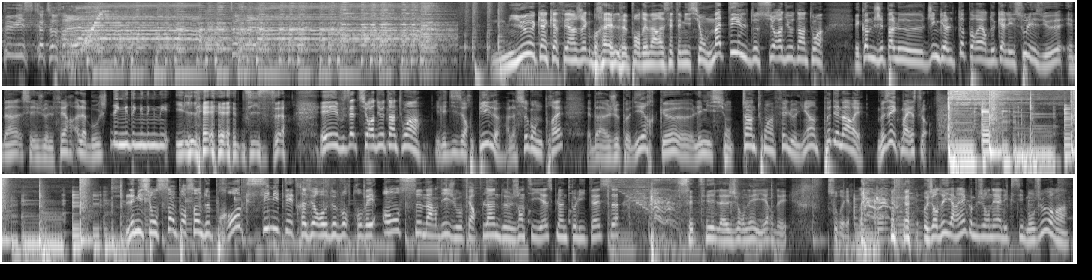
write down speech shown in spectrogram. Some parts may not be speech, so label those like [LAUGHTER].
Puisque te voilà, te voilà. Mieux qu'un café un Jacques Brel pour démarrer cette émission, Mathilde sur Radio Tintouin. Et comme j'ai pas le jingle top horaire de Calais sous les yeux, eh ben c'est je vais le faire à la bouche. Ding ding ding. Il est [LAUGHS] 10h. Et vous êtes sur Radio Tintouin. Il est 10h pile, à la seconde près. Eh ben je peux dire que l'émission Tintouin fait le lien peut démarrer. Musique maestro. L'émission 100% de proximité. Très heureux de vous retrouver en ce mardi. Je vais vous faire plein de gentillesse, plein de politesse. [LAUGHS] C'était la journée hier des sourires. [LAUGHS] Aujourd'hui, il n'y a rien comme journée, Alexis. Bonjour.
